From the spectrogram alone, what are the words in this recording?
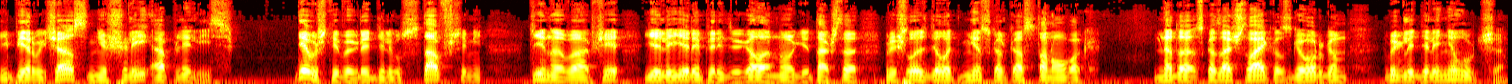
и первый час не шли, а плелись. Девушки выглядели уставшими, Тина вообще еле-еле передвигала ноги, так что пришлось сделать несколько остановок. Надо сказать, что Айка с Георгом выглядели не лучше.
